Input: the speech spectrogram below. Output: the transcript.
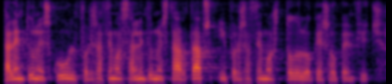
Talentum School, por eso hacemos Talentum Startups y por eso hacemos todo lo que es Open Future.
